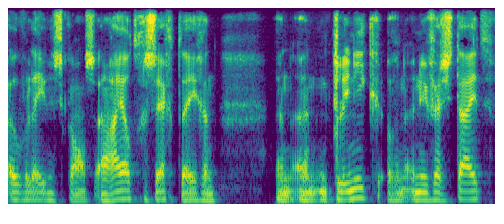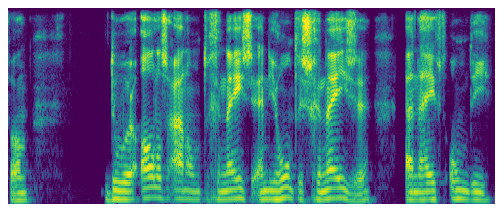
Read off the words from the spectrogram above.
1% overlevingskans. En hij had gezegd tegen een, een, een kliniek of een universiteit van... Doe er alles aan om te genezen. En die hond is genezen. En hij heeft om die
